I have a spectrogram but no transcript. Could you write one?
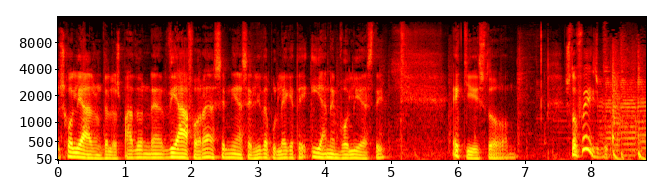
σχολιάζουν τέλος πάντων ε, διάφορα σε μια σελίδα που λέγεται «Η Ανεμβολίαστη» εκεί στο, στο facebook.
